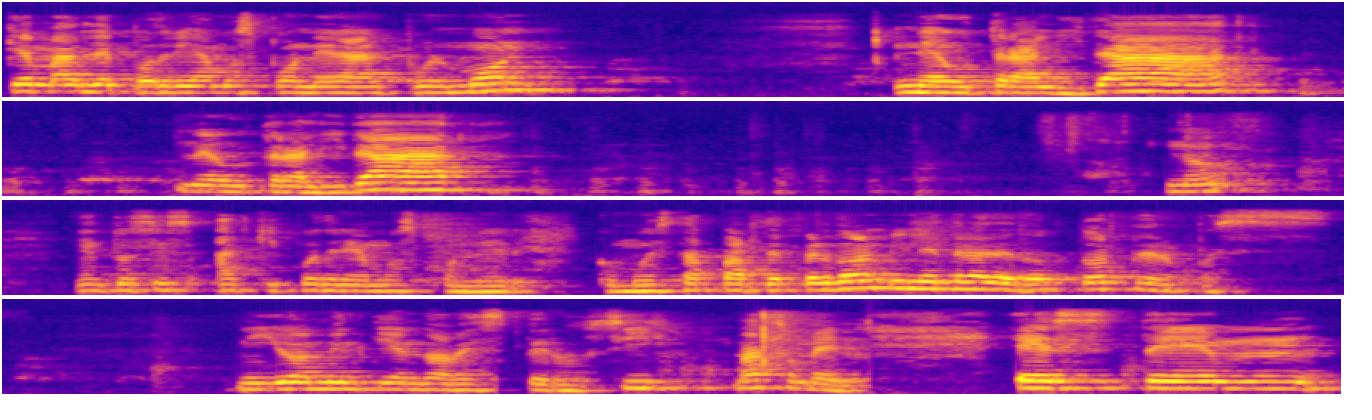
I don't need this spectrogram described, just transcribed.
¿Qué más le podríamos poner al pulmón? neutralidad, neutralidad, ¿no? Entonces aquí podríamos poner como esta parte, perdón mi letra de doctor, pero pues ni yo me entiendo a veces, pero sí, más o menos. Este,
